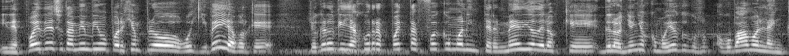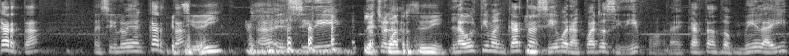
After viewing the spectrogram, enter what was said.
Y después de eso también vimos, por ejemplo, Wikipedia, porque yo creo que Yahoo Respuesta fue como el intermedio de los que de los ñoños como yo que ocupábamos la Encarta, la enciclopedia Encarta. El CD. Ah, el CD. los cuatro la, CD. La última Encarta, sí, bueno, eran cuatro CD. Pues, las Encartas 2000 ahí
